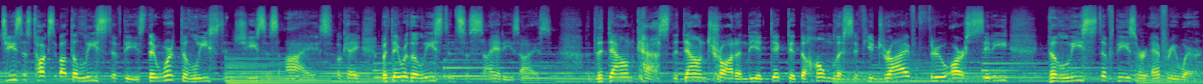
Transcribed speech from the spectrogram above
Jesus talks about the least of these. They weren't the least in Jesus' eyes, okay? But they were the least in society's eyes. The downcast, the downtrodden, the addicted, the homeless. If you drive through our city, the least of these are everywhere.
